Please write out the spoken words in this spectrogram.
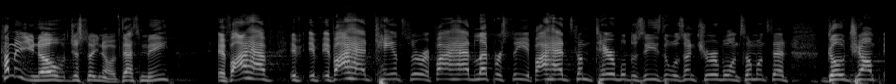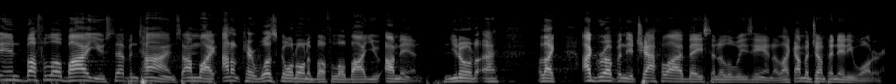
How many of you know, just so you know, if that's me, if I have, if, if, if I had cancer, if I had leprosy, if I had some terrible disease that was incurable, and someone said, go jump in Buffalo Bayou seven times, I'm like, I don't care what's going on in Buffalo Bayou, I'm in. You know, I, like I grew up in the Atchafalaya Basin of Louisiana. Like I'm gonna jump in any water.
